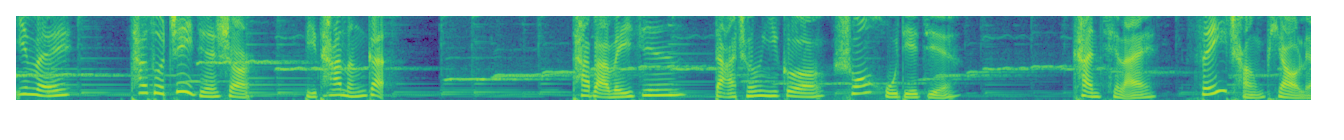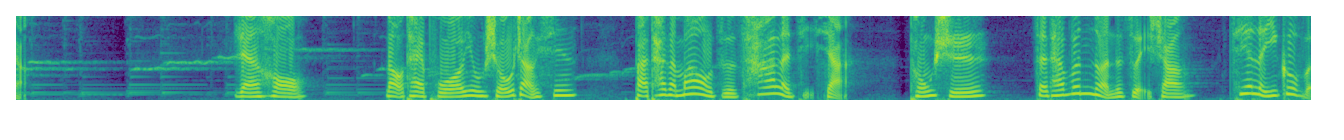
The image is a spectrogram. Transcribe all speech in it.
因为她做这件事儿比他能干。她把围巾打成一个双蝴蝶结，看起来非常漂亮。然后。老太婆用手掌心把他的帽子擦了几下，同时在他温暖的嘴上接了一个吻。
